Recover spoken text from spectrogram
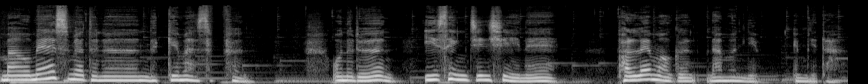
마음에 스며드는 느낌 한 스푼. 오늘은 이생진 시인의 벌레 먹은 나뭇잎입니다.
